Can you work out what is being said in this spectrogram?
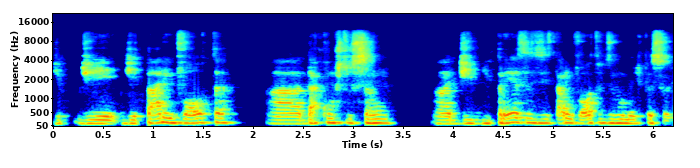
de, de, de estar em volta uh, da construção de empresas e estar em volta do desenvolvimento de pessoas.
